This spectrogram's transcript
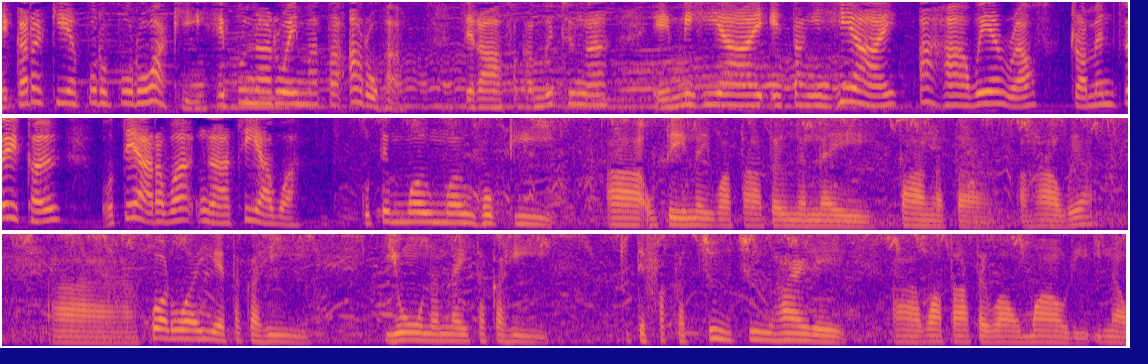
He karakia poroporoaki, he puna roimata aroha, te rā whakamutunga e mihia ai, e tangihia ai a Hāwea Ralph Drummond Vercoe O Te Arawa, Ngāti Awa. Ko te maumau hoki o tēnei wā tātou na nei tāngata a Hāwea, ā, kua roa ia e takahi i ōna nei takahi ki te whakatūtū haere ā wā tātou ao Māori i ngā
